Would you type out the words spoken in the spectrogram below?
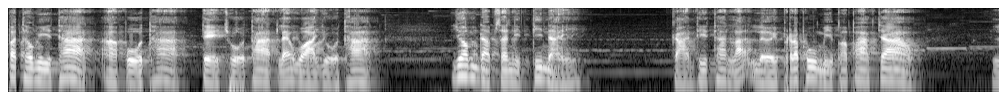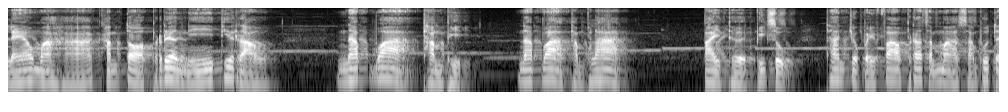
ปฐวีธาตุอาโปธาตุเตโชธาตุและวายโยธาตุ ย่อมดับสนิทที่ไหน การที่ท่านละเลยพระผู้มีพระภาคเจ้า แล้วมาหาคำตอบเรื่องนี้ที่เรา นับว่าทำผิด นับว่าทำพลาด ไปเถิดภิกษุท่านจงไปเฝ้าพระสัมมาสัมพุทธ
